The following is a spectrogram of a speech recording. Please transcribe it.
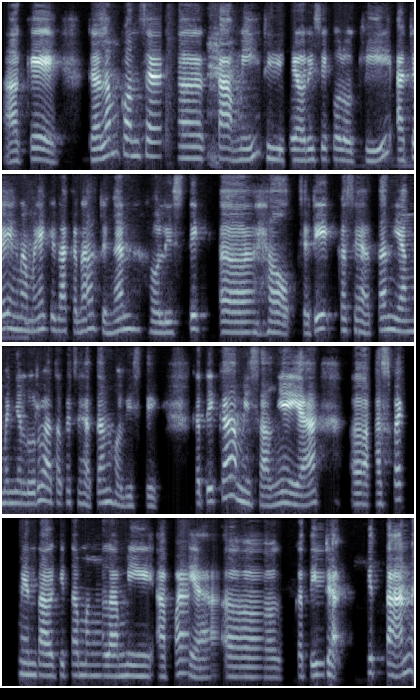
Oke, dalam konsep uh, kami di teori psikologi ada yang namanya kita kenal dengan holistic uh, health. Jadi kesehatan yang menyeluruh atau kesehatan holistik. Ketika misalnya ya uh, aspek mental kita mengalami apa ya uh, ketidakfitan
